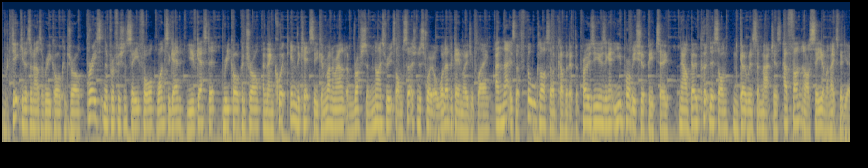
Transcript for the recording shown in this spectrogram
ridiculous amounts of recoil control, brace in the proficiency for, once again, you've guessed it, recoil control, and then quick in the kit so you can run around and rush some nice routes on search and destroy or whatever game mode you're playing. And that is the full class setup covered. If the pros are using it, you probably should be too. Now go put this on and go win some matches. Have fun and I'll see you in my next video.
